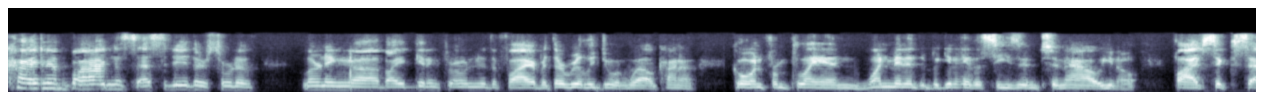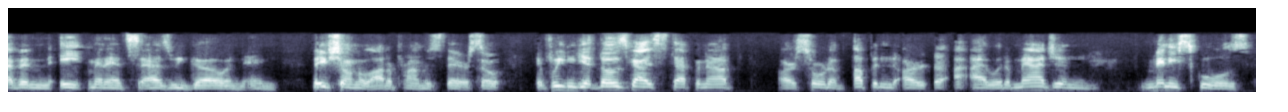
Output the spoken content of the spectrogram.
kind of by necessity. They're sort of learning uh, by getting thrown into the fire, but they're really doing well, kind of going from playing one minute at the beginning of the season to now, you know, five, six, seven, eight minutes as we go. And, and they've shown a lot of promise there. So if we can get those guys stepping up, are sort of up and are, I would imagine many schools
